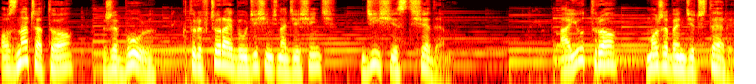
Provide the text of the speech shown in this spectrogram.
Oznacza to, że ból, który wczoraj był 10 na 10, dziś jest 7. A jutro może będzie 4.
